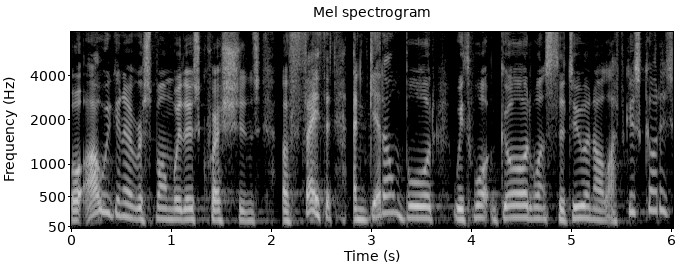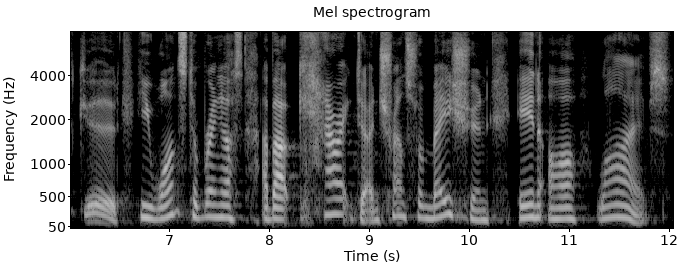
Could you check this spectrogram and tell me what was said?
Or are we going to respond with those questions of faith and get on board with what God wants to do in our life? Because God is good. He wants to bring us about character and transformation in our lives.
